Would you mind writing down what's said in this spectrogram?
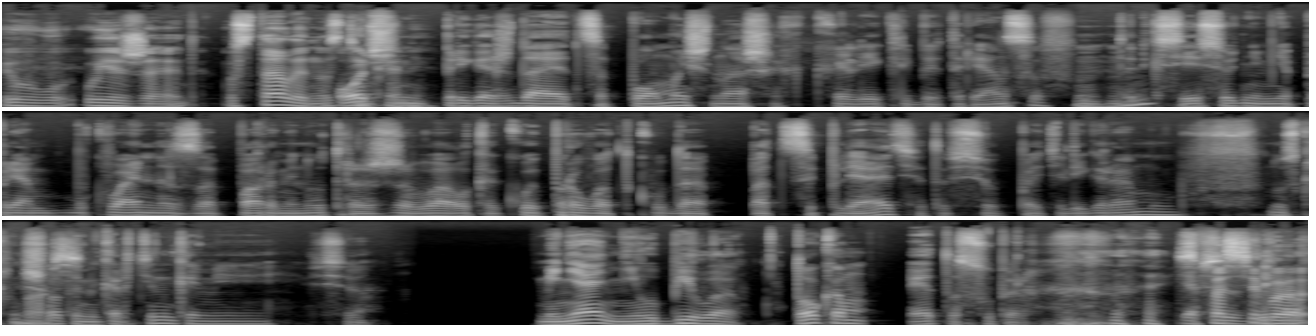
и уезжает. Усталый, но с Очень деньками. пригождается помощь наших коллег-либертарианцев. Угу. Вот Алексей сегодня мне прям буквально за пару минут разжевал, какой провод куда подцеплять. Это все по телеграмму, ну, скриншотами, Класс. картинками, все. Меня не убило током, это супер. Спасибо,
